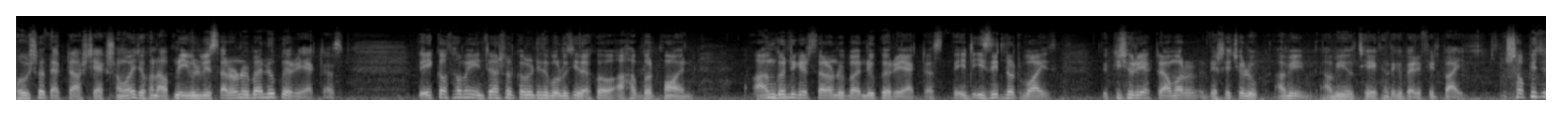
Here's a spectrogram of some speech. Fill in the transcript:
ভবিষ্যতে একটা আসছে এক সময় যখন আপনি you'll be surrounded by nuclear reactors এই কথা আমি ইন্টারন্যাশনাল কমিউনিটিতে বলেছি, দেখো I have got point I am going to get surrounded by nuclear reactors it is it not wise তো কিছু রিয়াক্টার আমার দেশে চলুক, আমি আমি হচ্ছে এখান থেকে বেনিফিট পাই? সব কিছু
